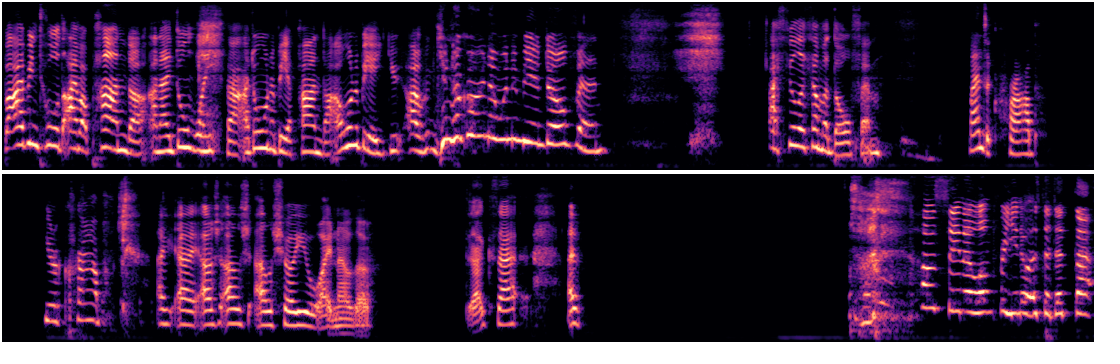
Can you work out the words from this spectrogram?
But I've been told I'm a panda, and I don't like that. I don't want to be a panda. I want to be a, a, u- a unicorn. I want to be a dolphin. I feel like I'm a dolphin. Mine's a crab. You're a crab. I, I, I'll, I'll, I'll show you why now though. Uh, because I, I've, I was saying I long for you noticed I did that.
